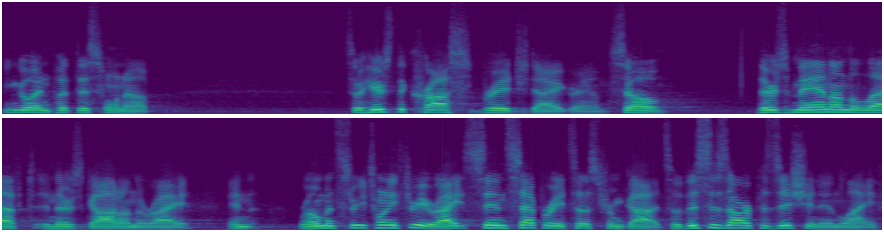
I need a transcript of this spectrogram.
You can go ahead and put this one up. So here's the cross bridge diagram. So there's man on the left and there's God on the right. And Romans 3:23, right? Sin separates us from God. So this is our position in life.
